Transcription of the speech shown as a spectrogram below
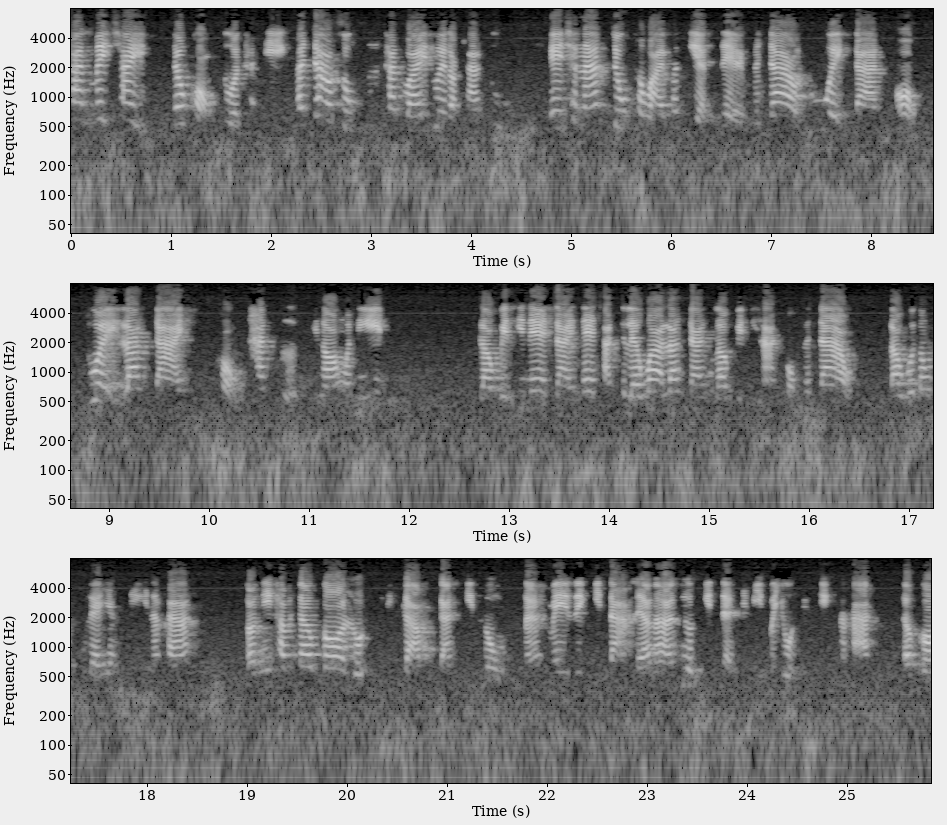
ท่านไม่ใช่เจ้าของตัวท่านเอง พระเจ้าทรงซื้อท่านไว้ด้วยราคาสูงเอฉะนั้นจงถวายพระเกียรติแด่พระเจ้าด้วยการออกด้วยร่างกายของท่านเกิดพี่น้องวันนี้ เราเป็นที่แน่ใจแน่ชัดกันแล้วว่าร่างกายของเราเป็นวิหารของพระเจ้า เราก็ต้องดูแลอย่างดีนะคะ ตอนนี้ข้าพเจ้าก็ลด กรรมการกินลงนะ ไม่ได้กินด่าแล้วนะคะ เลือกกินแต่ที่มีประโยชน์จริงๆนะคะ แล้วก็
